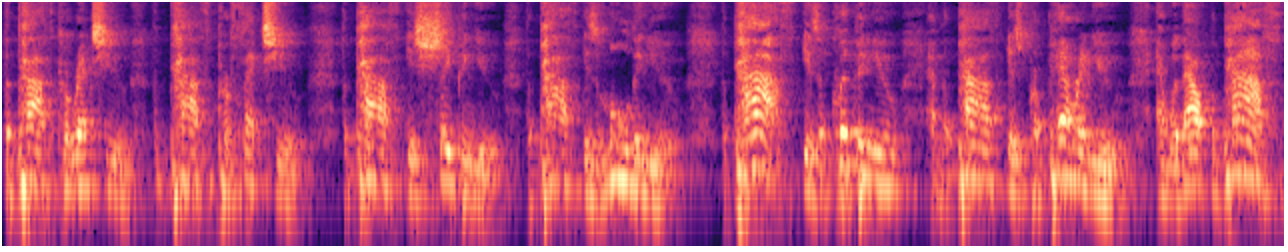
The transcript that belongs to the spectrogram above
The path corrects you. The path perfects you. The path is shaping you. The path is molding you. The path is equipping you. And the path is preparing you. And without the path,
